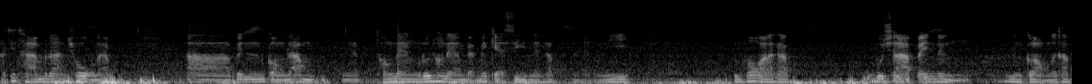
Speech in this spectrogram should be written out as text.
อธิษฐานบรรดาลโชคนะครับเป็นกล่องดำนะครับทองแดงรุ่นทองแดงแบบไม่แกะซีนนะครับอันนี้คุณพ่อนะครับ บูชาไปหนึ่งหนึ่งกล่องนะครับ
